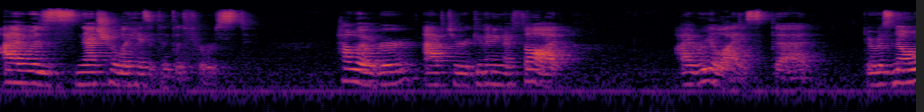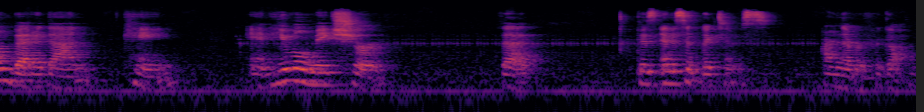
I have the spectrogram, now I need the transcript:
I was naturally hesitant at first. However, after giving it a thought, I realized that there was no one better than Kane, and he will make sure that these innocent victims are never forgotten.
